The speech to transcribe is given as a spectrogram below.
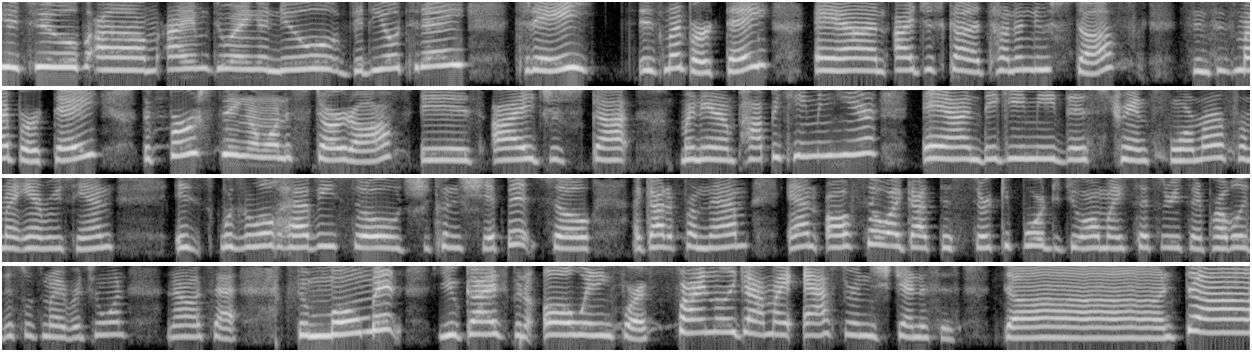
YouTube. Um, I'm doing a new video today. Today is my birthday, and I just got a ton of new stuff since it's my birthday. The first thing I want to start off is I just got my Nana and Poppy came in here, and they gave me this transformer for my Aunt Ruth Ann. It was a little heavy, so she couldn't ship it, so I got it from them. And also, I got this circuit board to do all my accessories, and probably this was my original one. Now it's at the moment you guys been all waiting for. I finally got my Athearn Genesis. Dun, dun,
